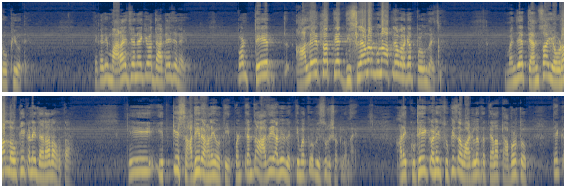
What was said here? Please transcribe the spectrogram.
तोखी होते. ते कधी मारायचे नाही किंवा दाटायचे नाही. पण ते आले तर ते दिसल्यावर मुलं आपल्या वर्गात पळून जायचे. म्हणजे त्यांचा एवढा लौकिक आणि दरारा होता की इतकी साधी राहणी होती पण त्यांचं आजही आम्ही व्यक्तिमत्व विसरू शकलो नाही. आणि कुठेही कणी चुकीचं वागलं तर त्याला ताबडतोब ते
